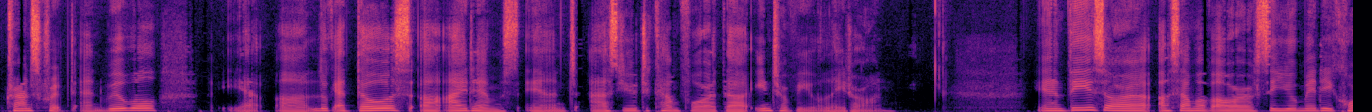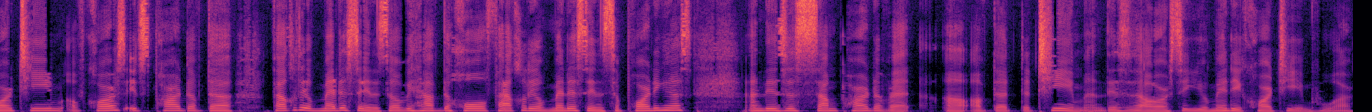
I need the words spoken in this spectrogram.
transcript and we will yeah, uh, look at those uh, items and ask you to come for the interview later on. And these are uh, some of our CU MediCore team. Of course, it's part of the Faculty of Medicine, so we have the whole Faculty of Medicine supporting us, and this is some part of it uh, of the, the team. And this is our CU MediCore team who are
